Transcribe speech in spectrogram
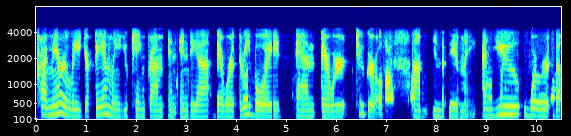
primarily your family you came from in India. There were three boys and there were two girls um, in the family, and you were the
